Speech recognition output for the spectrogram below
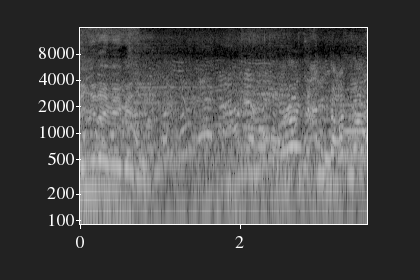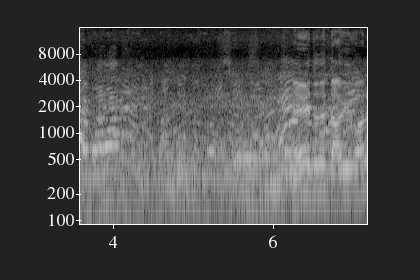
নিজেরাই মেখেছে এই তোদের দাবি বল।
